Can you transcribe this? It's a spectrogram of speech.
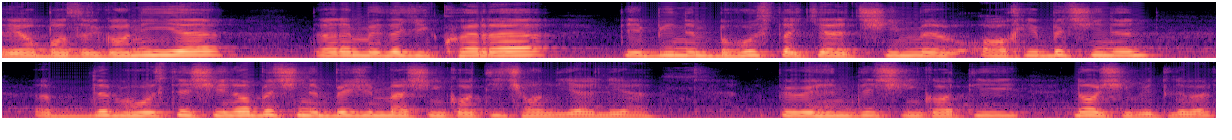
rêya bazirganî ye. Dere mêdekî kure tê bînin bi hosteke çîme axî biçînin di bi hostê şîna biçînin bêjin me şînkatî çandiye liye pê wê hindî şînkatî naşî bît li vir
